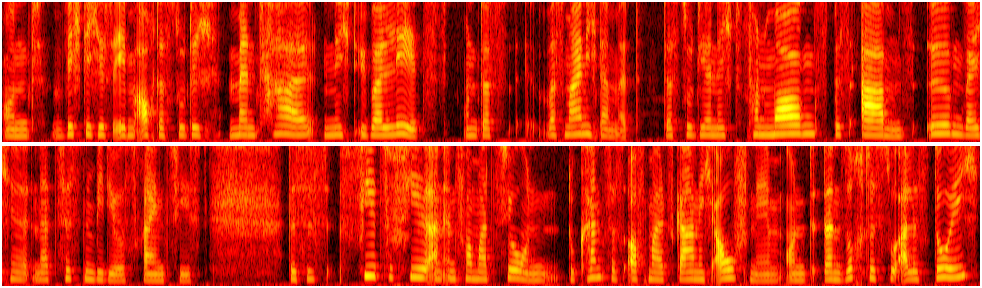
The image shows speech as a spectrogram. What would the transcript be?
Und wichtig ist eben auch, dass du dich mental nicht überlädst. Und das, was meine ich damit? Dass du dir nicht von morgens bis abends irgendwelche Narzisstenvideos reinziehst. Das ist viel zu viel an Informationen. Du kannst das oftmals gar nicht aufnehmen und dann suchtest du alles durch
